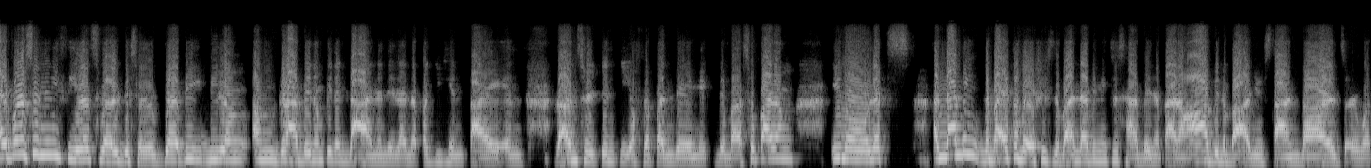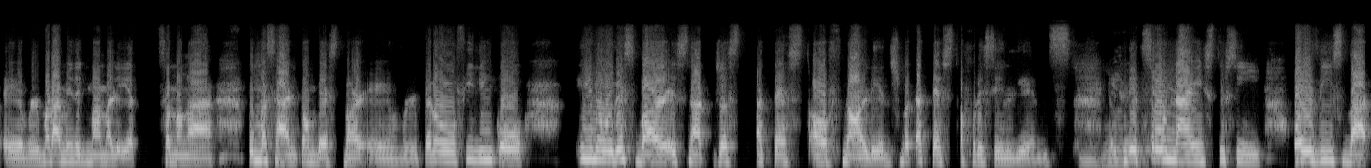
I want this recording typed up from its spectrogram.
I personally feel it's well-deserved. Grabe, bilang ang grabe ng pinagdaanan nila na paghihintay and the uncertainty of the pandemic, di ba? So parang, you know, let's, ang daming, di ba, ito Beshies, di ba, ang daming nagsasabi na parang, ah, binabaan yung standards or whatever. Marami nagmamaliit sa mga pumasahan tong best bar ever. Pero feeling ko, you know, this bar is not just a test of knowledge, but a test of resilience. Mhm. And it's so nice to see all these ba-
